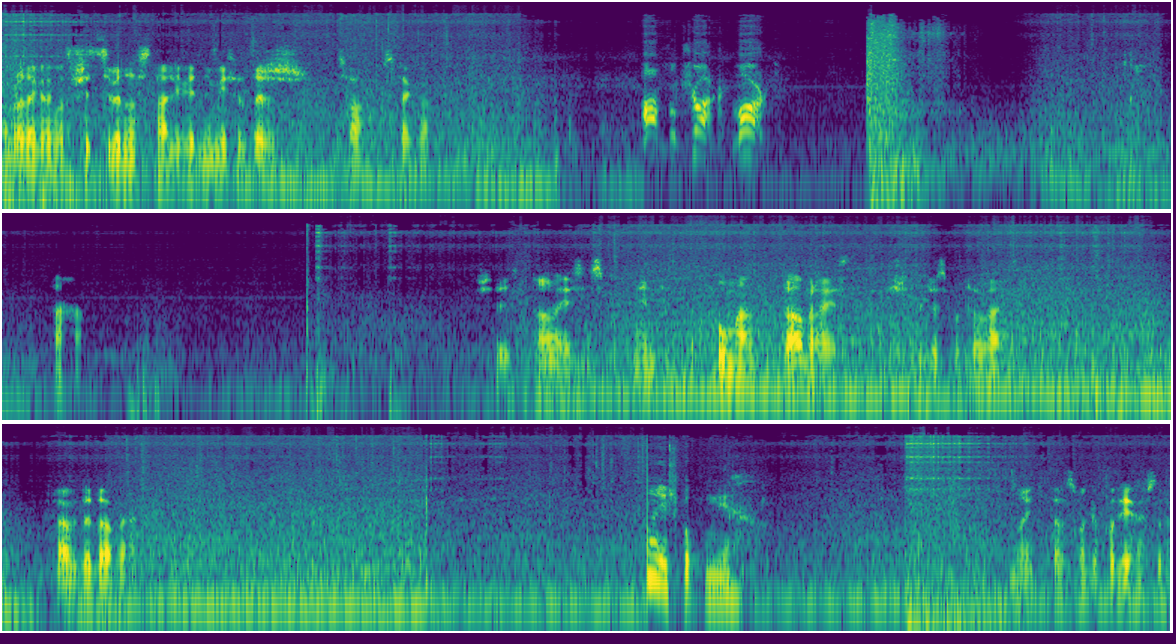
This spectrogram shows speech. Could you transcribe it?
Dobra, tak, bo wszyscy będą stali w jednym miejscu, to też co z tego? Hostile truck, marked. Aha. O, jestem spotnięty. Puma. Dobra jest. Jeszcze będzie spotowanie. Naprawdę dobra. No już po pumie. No i to teraz mogę podjechać trochę.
